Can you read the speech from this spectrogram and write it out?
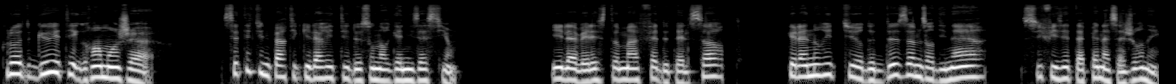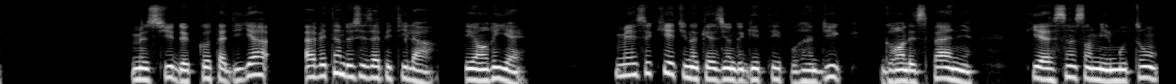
Claude Gueux était grand mangeur. C'était une particularité de son organisation. Il avait l'estomac fait de telle sorte que la nourriture de deux hommes ordinaires suffisait à peine à sa journée. Monsieur de Cotadilla avait un de ces appétits-là et en riait. Mais ce qui est une occasion de gaieté pour un duc grand d'Espagne, qui a cinq cent mille moutons,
